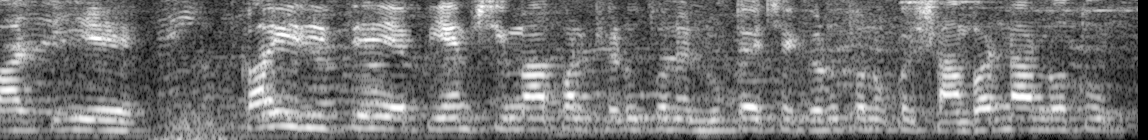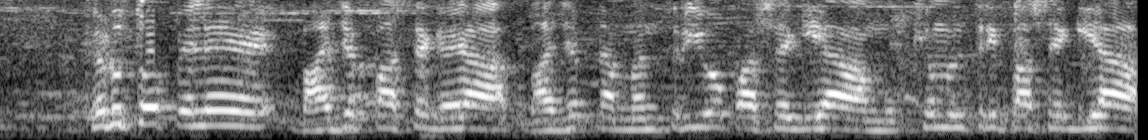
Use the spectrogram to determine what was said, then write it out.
પાર્ટીએ કઈ રીતે એપીએમસીમાં પણ ખેડૂતોને લૂંટે છે, ખેડૂતોનું કોઈ સાંભળનાર નહોતું. ખેડૂતો પહેલે ભાજપ પાસે ગયા, ભાજપના મંત્રીઓ પાસે ગયા, મુખ્યમંત્રી પાસે ગયા,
